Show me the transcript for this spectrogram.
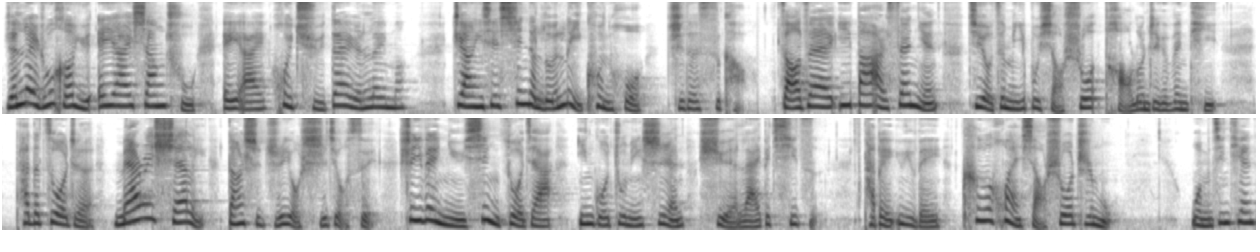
人类如何与 AI 相处？AI 会取代人类吗？这样一些新的伦理困惑值得思考。早在一八二三年，就有这么一部小说讨论这个问题。它的作者 Mary Shelley 当时只有十九岁，是一位女性作家，英国著名诗人雪莱的妻子。她被誉为科幻小说之母。我们今天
